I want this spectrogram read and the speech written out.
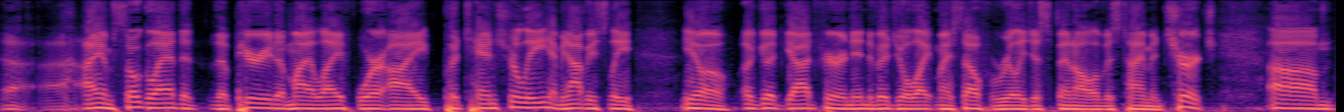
uh, I am so glad that the period of my life where I potentially, I mean, obviously, you know, a good God fearing individual like myself really just spent all of his time in church. Um,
